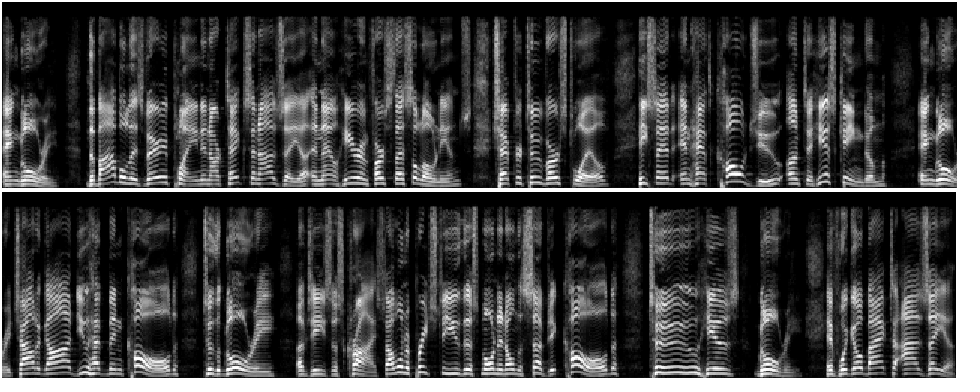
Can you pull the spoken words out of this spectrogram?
and glory. The Bible is very plain in our text in Isaiah and now here in 1 Thessalonians chapter 2 verse 12. He said, And hath called you unto his kingdom and glory. Child of God, you have been called to the glory of Jesus Christ. I want to preach to you this morning on the subject called to his glory. If we go back to Isaiah,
